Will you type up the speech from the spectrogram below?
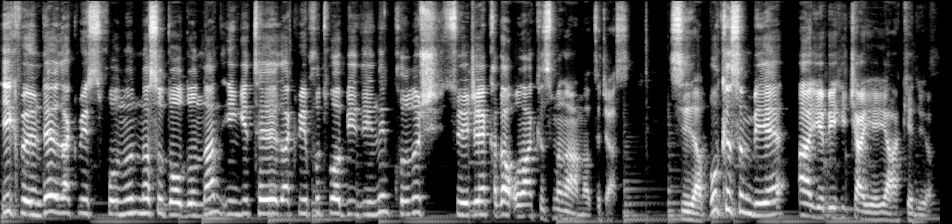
İlk bölümde rugby sporunun nasıl doğduğundan İngiltere Rugby Futbol Birliği'nin kuruluş sürecine kadar olan kısmını anlatacağız. Zira bu kısım bile ayrı bir hikayeyi hak ediyor.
